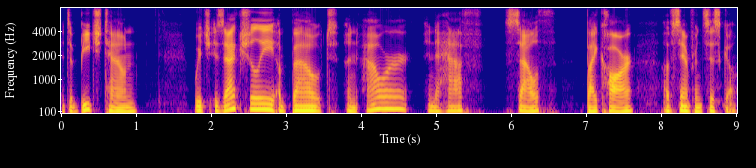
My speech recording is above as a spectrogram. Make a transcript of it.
it's a beach town which is actually about an hour and a half south by car of San Francisco.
